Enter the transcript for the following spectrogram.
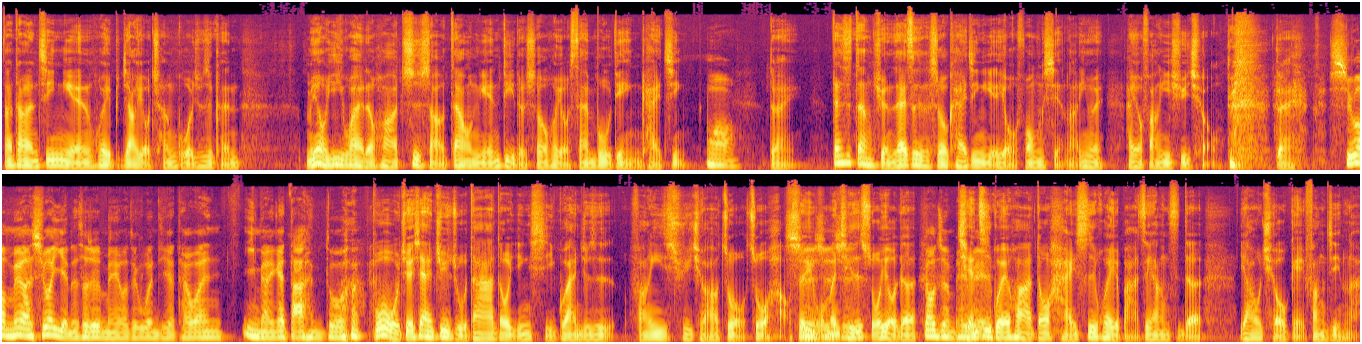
那当然今年会比较有成果，就是可能没有意外的话，至少到年底的时候会有三部电影开镜。哇，对。但是这样选在这个时候开镜也有风险了，因为还有防疫需求。对对，希望没有，希望演的时候就没有这个问题了。台湾疫苗应该打很多。不过我觉得现在剧组大家都已经习惯，就是防疫需求要做做好，所以我们其实所有的标准前置规划都还是会把这样子的要求给放进来。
